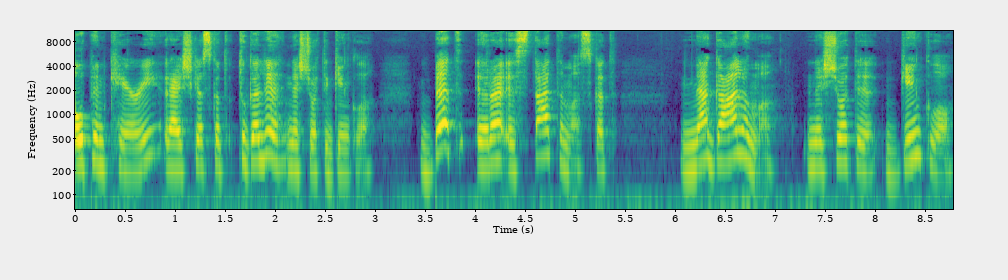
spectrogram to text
open carry, reiškia, kad tu gali nešioti ginklą. Bet yra įstatymas, kad negalima nešioti ginklo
